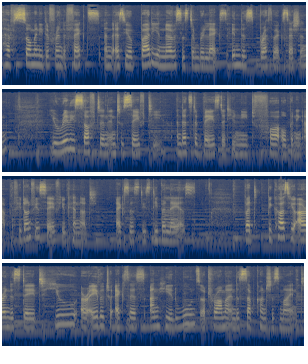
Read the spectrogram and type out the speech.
have so many different effects, and as your body and nervous system relax in this breathwork session, you really soften into safety, and that's the base that you need for opening up. If you don't feel safe, you cannot access these deeper layers. But because you are in this state, you are able to access unhealed wounds or trauma in the subconscious mind.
